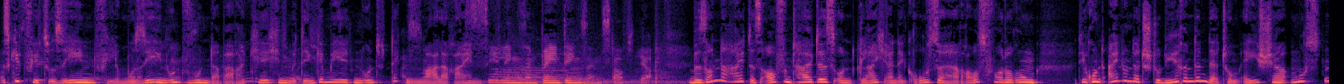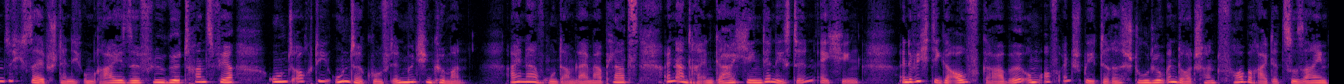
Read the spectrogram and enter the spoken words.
Es gibt viel zu sehen, viele Museen und wunderbare Kirchen mit den Gemälden und Deckenmalereien. Besonderheit des Aufenthaltes und gleich eine große Herausforderung, die rund 100 Studierenden der TUM Asia mussten sich selbstständig um Reise, Flüge, Transfer und auch die Unterkunft in München kümmern. Einer wohnt am Leimer Platz, ein anderer in Garching, der nächste in Eching. Eine wichtige Aufgabe, um auf ein späteres Studium in Deutschland vorbereitet zu sein,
